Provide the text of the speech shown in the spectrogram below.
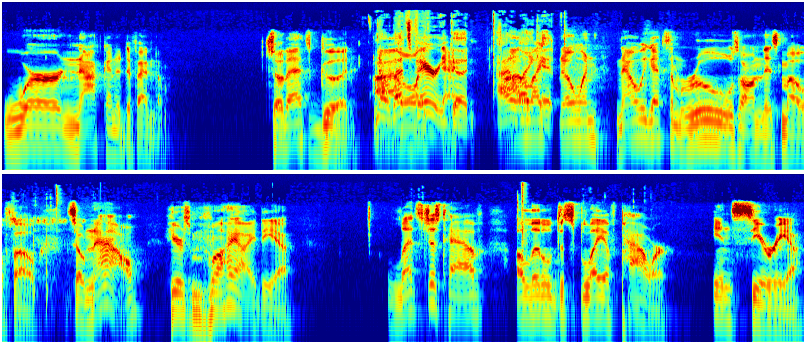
we're not going to defend them. So that's good. no, I that's like very that. good. I, like, it. knowing now we got some rules on this mofo. so now here's my idea. Let's just have a little display of power in Syria.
